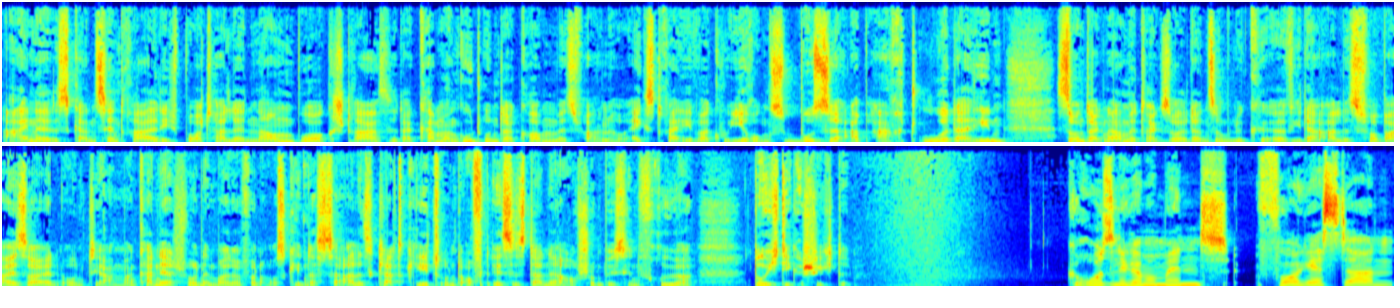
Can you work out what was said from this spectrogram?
Eine ist ganz zentral die Sporthalle Naumburgstraße. Da kann man gut unterkommen. Es fahren auch extra Evakuierungsbusse ab 8 Uhr dahin. Sonntagnachmittag soll dann zum Glück äh, wieder alles vorbei sein. Und ja, man kann ja schon immer davon ausgehen, dass da alles glatt geht. Und oft ist es dann ja auch schon ein bisschen früher durch die Geschichte. Geschichte. Gruseliger Moment vorgestern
